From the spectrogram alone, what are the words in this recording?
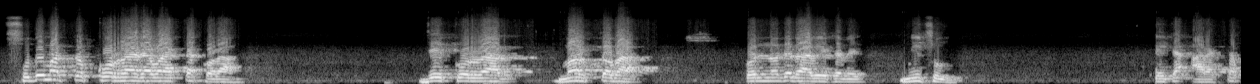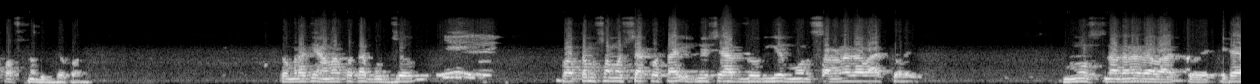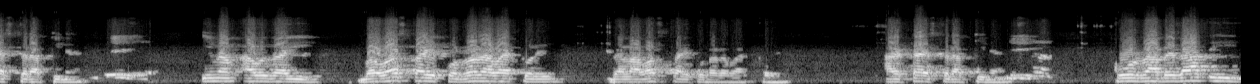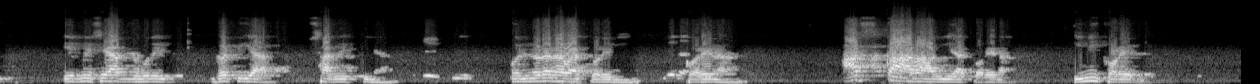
শুধুমাত্র কোররা রেওয়ায়তটা করা, যে কোররার মর্তবা অন্যদের রাবি হিসেবে নিচু, এটা আর একটা প্রশ্নবিদ্ধ করে। তোমরা কি আমার কথা বুঝছ? প্রথম সমস্যা কোথায়? ইবনে সাহেব মোর সালানা রেওয়ায়ত করে। করে। এটা ইমাম রেওয়ায়ত করে রেওয়ায়ত করে। আরেকটা ইস্তেরাব কিনা? কোররা বেজাতি গটিয়া সাগরিক কিনা? অন্যরা রেওয়ায়ত করেনি। করে না। আজকা রাবিয়া করে না। ইনি করেন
